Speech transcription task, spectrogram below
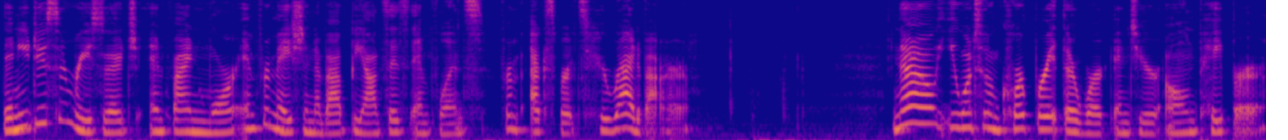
Then you do some research and find more information about Beyonce's influence from experts who write about her. Now you want to incorporate their work into your own paper.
